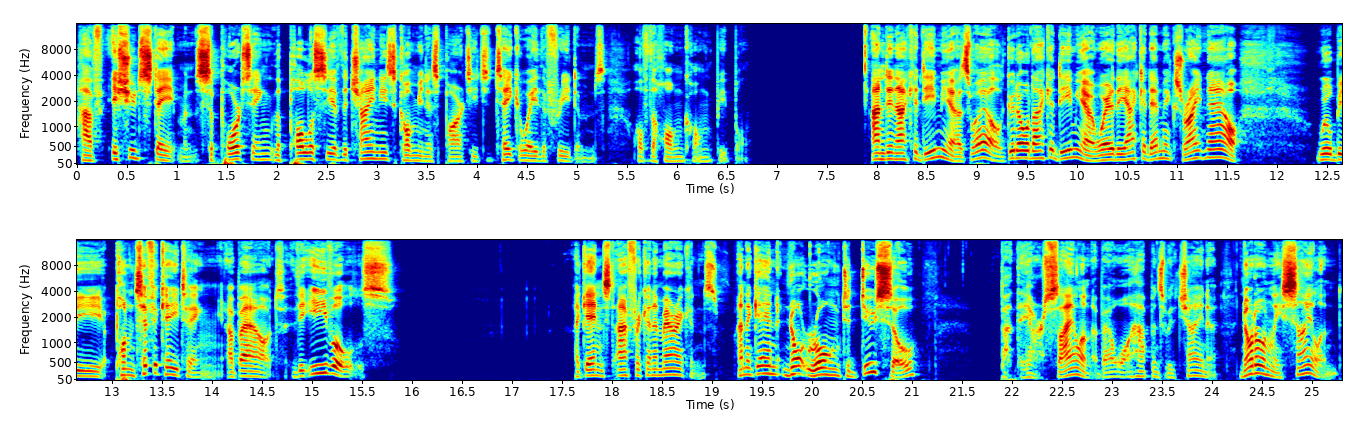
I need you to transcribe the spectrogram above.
have issued statements supporting the policy of the Chinese Communist Party to take away the freedoms of the Hong Kong people. And in academia as well, good old academia, where the academics right now will be pontificating about the evils against African Americans. And again, not wrong to do so, but they are silent about what happens with China. Not only silent,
